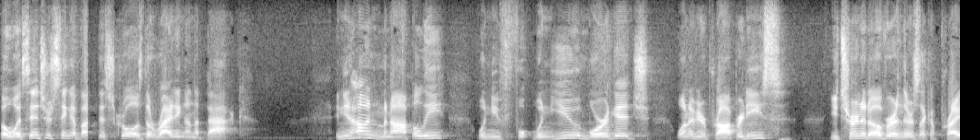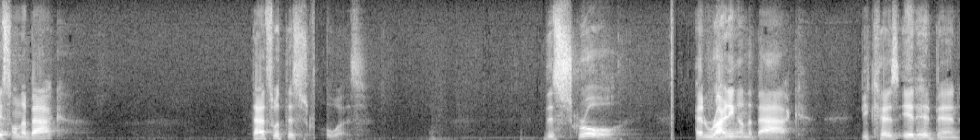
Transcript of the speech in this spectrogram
But what's interesting about this scroll is the writing on the back. And you know how in Monopoly, when you, when you mortgage one of your properties, you turn it over and there's like a price on the back? That's what this scroll was. This scroll had writing on the back because it had been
